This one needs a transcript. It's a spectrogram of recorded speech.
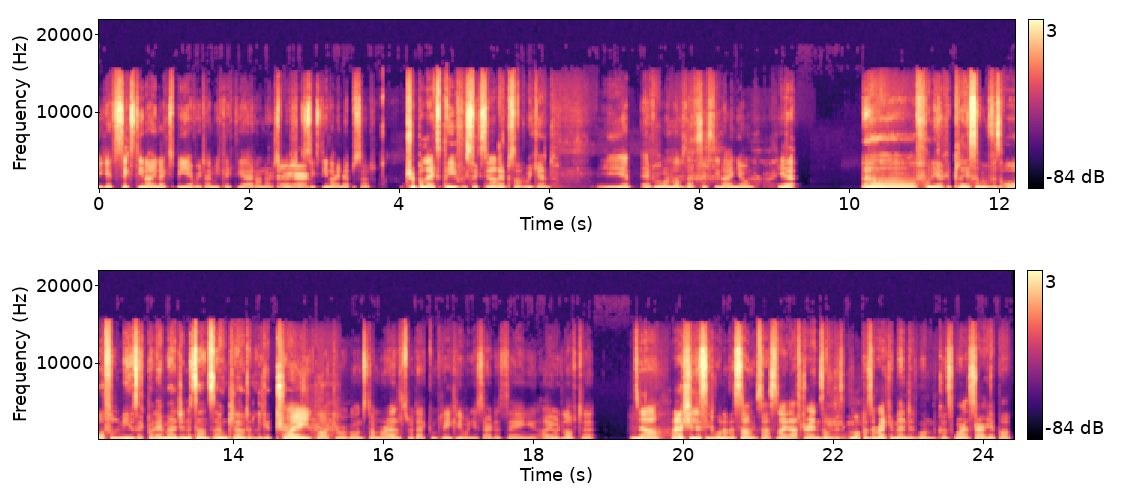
You get 69 XP every time you click the ad on our special 69 episode. Triple XP for 69 episode weekend. Yep, everyone loves that 69, yo. Yeah. Oh, funny. I could play some of his awful music, but I imagine it's on SoundCloud. It'll get I thought you were going somewhere else with that completely when you started saying I would love to. No, I actually listened to one of his songs last night after Enzo because it came up as a recommended one because World Star Hip Hop.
